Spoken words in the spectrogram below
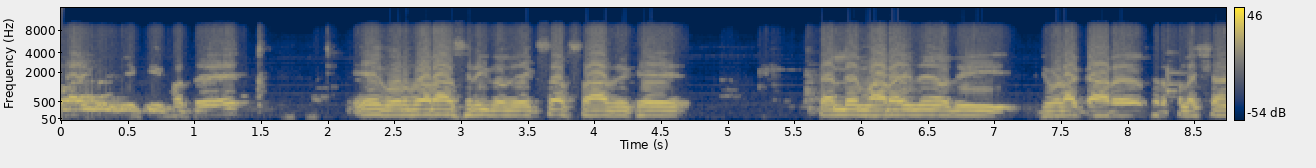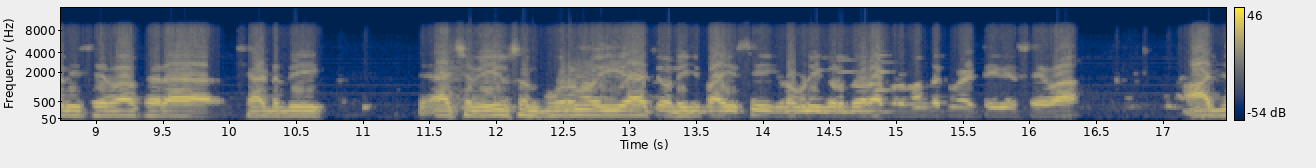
ਵਾਹਿਗੁਰੂ ਜੀ ਕੀ ਫਤਿਹ। ਇਹ ਗੁਰਦੁਆਰਾ ਸ੍ਰੀ ਵਿਵੇਕਸਰ ਸਾਹਿਬ ਵਿਖੇ ਪਹਿਲੇ ਮਹਾਰਾਜ ਨੇ ਉਹਦੀ ਜੋੜਾ ਘਰ, ਫਿਰ ਫਲਸ਼ਾਂ ਦੀ ਸੇਵਾ, ਫਿਰ ਸ਼ੈੱਡ ਦੀ, ਇਹ ਛਬੀਲ ਸੰਪੂਰਨ ਹੋਈ ਹੈ, ਝੋਲੀ ਚ ਪਾਈ ਸੀ, ਸ਼੍ਰੋਮਣੀ ਗੁਰਦੁਆਰਾ ਪ੍ਰਬੰਧਕ ਕਮੇਟੀ ਦੀ ਸੇਵਾ। ਅੱਜ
